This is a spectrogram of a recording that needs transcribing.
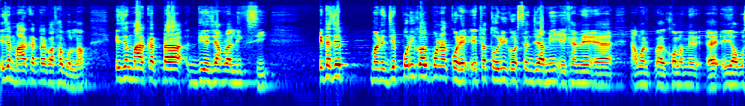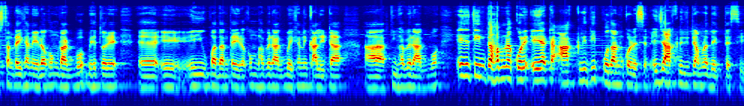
এই যে মার্কারটার কথা বললাম, এই যে মার্কারটা দিয়ে যে আমরা লিখছি, এটা যে মানে যে পরিকল্পনা করে এটা তৈরি করছেন যে আমি এখানে আমার কলমের এই অবস্থানটা এখানে এরকম রাখব, ভেতরে এই- উপাদানটা এরকমভাবে রাখব, এখানে কালিটা কীভাবে রাখব। এই যে চিন্তা ভাবনা করে এই একটা আকৃতি প্রদান করেছেন, এই যে আকৃতিটা আমরা দেখতেছি।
